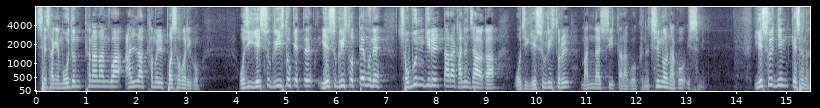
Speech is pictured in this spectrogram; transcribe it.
세상의 모든 편안함과 안락함을 벗어버리고 오직 예수 그리스도께 예수 그리스도 때문에 좁은 길을 따라가는 자가 오직 예수 그리스도를 만날 수 있다라고 그는 증언하고 있습니다. 예수님께서는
